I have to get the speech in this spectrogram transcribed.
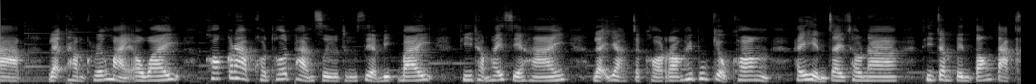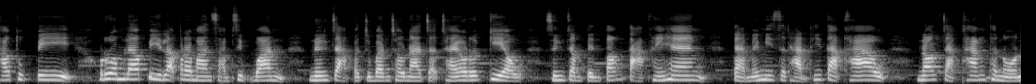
ตาก และทำเครื่องหมายเอาไว้ ขอกราบขอโทษผ่านสื่อถึงเสียบิ๊กไบค์ที่ทำให้เสียหาย และอยากจะขอร้องให้ผู้เกี่ยวข้อง ให้เห็นใจชาวนาที่จำเป็นต้องตากข้าวทุกปี รวมแล้วปีละประมาณ 30 วัน เนื่องจากปัจจุบันชาวนาจะใช้รถเกี่ยว ซึ่งจำเป็นต้องตากให้แห้ง แต่ไม่มีสถานที่ตากข้าว นอกจากข้างถนน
